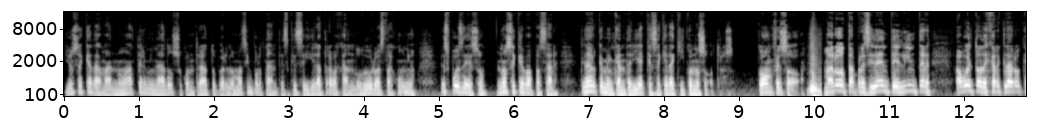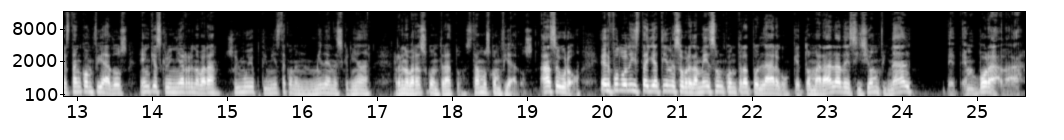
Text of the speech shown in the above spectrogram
Yo sé que Adama no ha terminado su contrato, pero lo más importante es que seguirá trabajando duro hasta junio. Después de eso, no sé qué va a pasar. Claro que me encantaría que se quede aquí con nosotros. Confesó. Marota, presidente del Inter, ha vuelto a dejar claro que están confiados en que Skriniar renovará. Soy muy optimista con el Milan Skriniar. Renovará su contrato. Estamos confiados. Aseguró. El futbolista ya tiene sobre la mesa un contrato largo que tomará la decisión final de temporada.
